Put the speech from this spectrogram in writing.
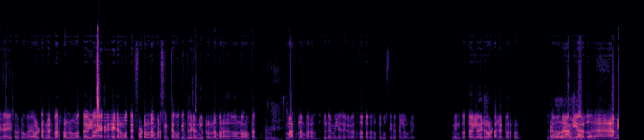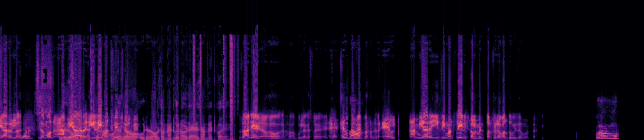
এটা এই ছোট অল্টারনেট ভার্সনের মধ্যে হইল হেডার মধ্যে প্রোটন নাম্বার সেম থাকব কিন্তু এটা নিউট্রন নাম্বার অন্যরকম থাকব। মাস নাম্বার দুইটা মিলে যায় যত কিছু তুই বুঝতি না খেলাও নাই। মেন কথা হইল এটা অল্টারনেট ভার্সন যেমন আমি আর আমি আর যেমন আমি আর ইজি মান্থলি ইনস্টলমেন্ট ওটারে অল্টারনেট করে না ওটা অল্টারনেট করে জানি বুঝলা গেছিল এল্ট আমি আর ইজি মান্থলি ইনস্টলমেন্ট তোর ফিরো বান্ধবী যেমন আর কি। আমার মোট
